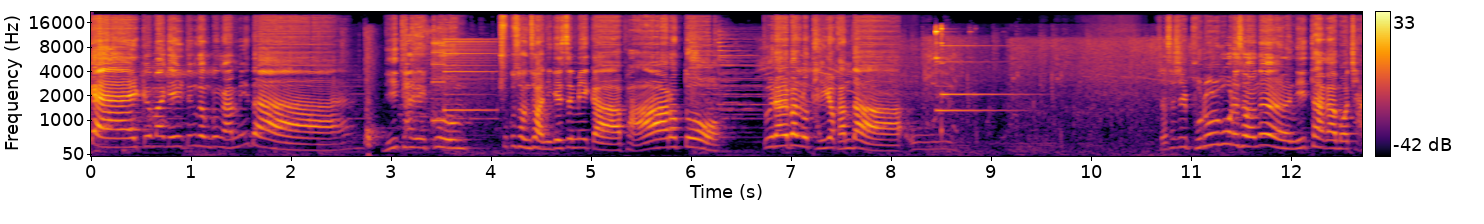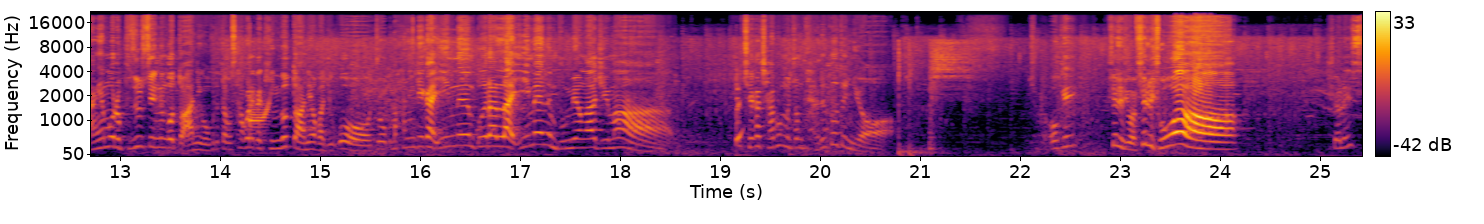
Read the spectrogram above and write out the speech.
깔끔하게 1등 성공합니다. 니타의 꿈 축구선수 아니겠습니까? 바로 또 뿌랄발로 달려간다. 오. 자 사실 브롤볼에서는 니타가 뭐 장애물을 부술 수 있는 것도 아니고 그렇다고 사거리가 긴 것도 아니어가지고 조금 한계가 있는 브랄라 임에는 분명하지만 제가 잡으면 좀 다르거든요. 자, 오케이. 쉘리 좋아 쉘리 좋아. 쉘리스?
